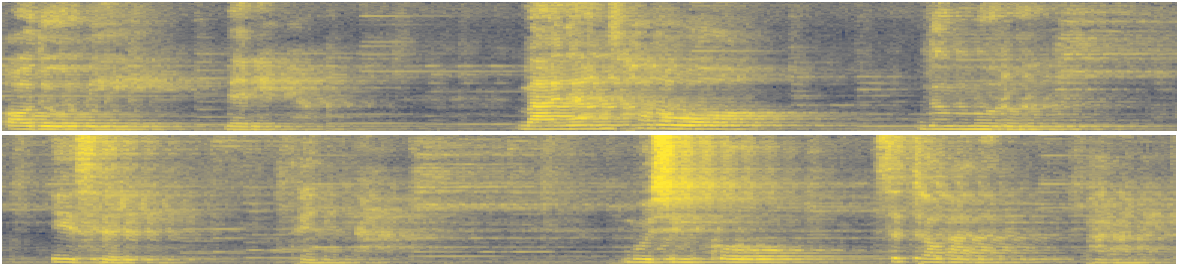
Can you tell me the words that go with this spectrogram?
어두움이 내리면 마냥 서러워 눈물은 이슬이 된다. 무심코 스쳐가는 바람에도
